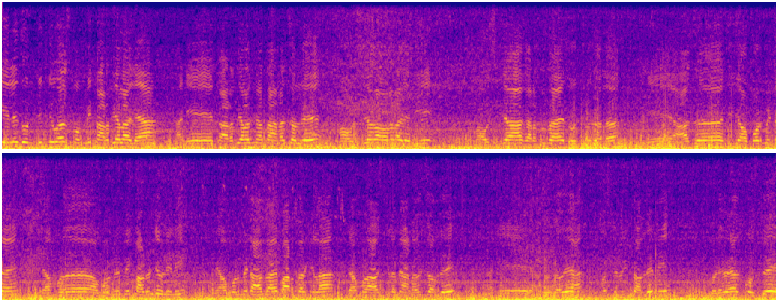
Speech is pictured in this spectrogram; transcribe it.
गेले दोन तीन दिवस मम्मी कारद्याला आल्या. आणि कारद्याला मी आता आणत आहे मावशीच्या गावाकडे आले ती मावशीच्या घरातच आहे दोन दिवस झालं. आणि आज तिची अपॉइंटमेंट आहे. त्यामुळं अपॉइंटमेंट मी काढून ठेवलेली. आणि अपॉइंटमेंट आज आहे बारा तारखेला. त्यामुळं आज तिला मी आणायला चाललो आहे आणि आता जाऊया. चाललं आहे मी. थोड्या वेळात पोचतोय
